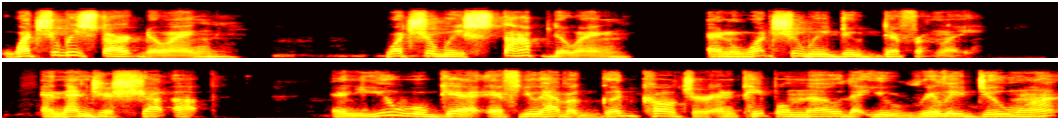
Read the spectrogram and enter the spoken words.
what should we start doing? What should we stop doing? And what should we do differently? And then just shut up. And you will get, if you have a good culture and people know that you really do want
